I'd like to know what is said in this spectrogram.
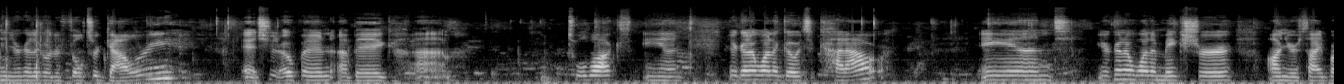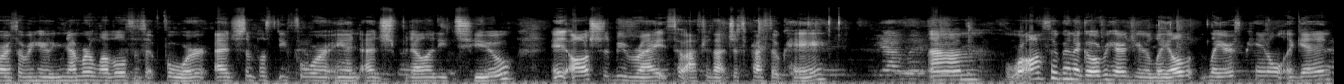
And you're going to go to filter gallery. It should open a big um, toolbox and you're going to want to go to cutout and you're going to want to make sure on your sidebars over here, your number of levels is at 4, edge simplicity 4, and edge fidelity 2. It all should be right, so after that, just press OK. Um, we're also going to go over here to your layers panel again,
